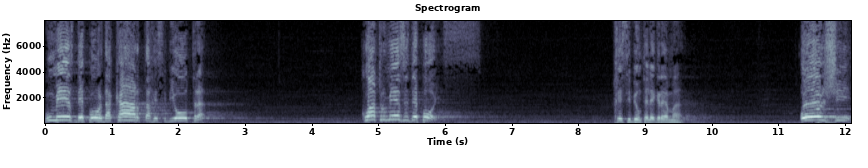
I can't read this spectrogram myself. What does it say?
Um mês depois da carta, recebi outra. Quatro meses depois, recebi um telegrama. Hoje,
